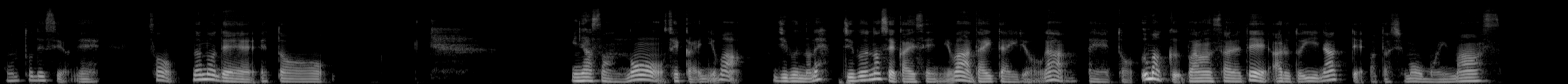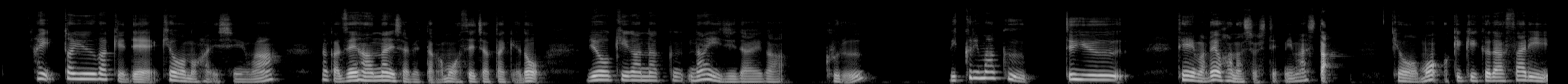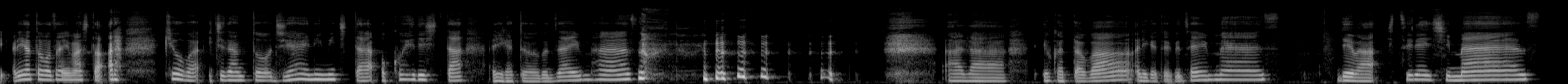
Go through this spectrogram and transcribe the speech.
本当ですよね。そう。なので、えっと、皆さんの世界には自分のね、自分の世界線には代替量が、えっ、ー、と、うまくバランスされてあるといいなって私も思います。はい。というわけで、今日の配信は、なんか前半何喋ったかもう忘れちゃったけど、病気がなく、ない時代が来るびっくりマークっていうテーマでお話をしてみました。今日もお聴きくださりありがとうございました。あら、今日は一段と慈愛に満ちたお声でした。ありがとうございます。あら、よかったわ。ありがとうございます。では、失礼します。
